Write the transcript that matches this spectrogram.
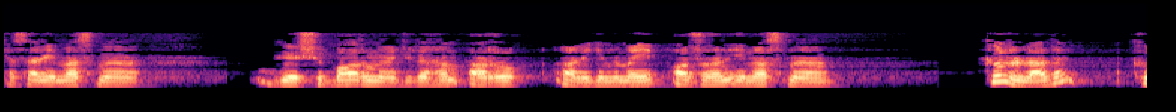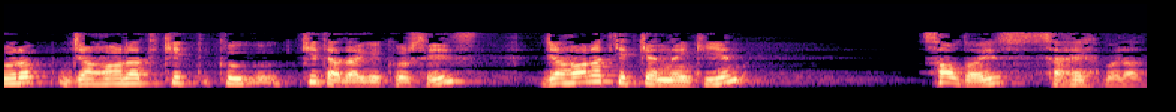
kasal emasmi? Go'shti bormi? Juda ham arriq haligi nima ozg'in emasmi? Ko'riladi. Ko'rib jaholati ketadi agar ko'rsangiz jaholat ketgandan keyin savdoyingiz sahih bo'ladi.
